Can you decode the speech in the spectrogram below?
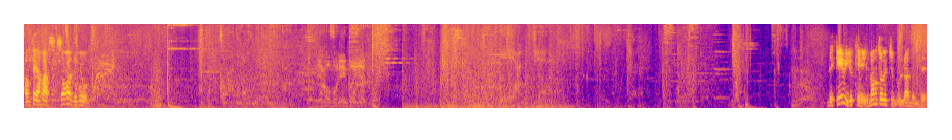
방패 약간 써가지고, 근데 게임이 이렇게 일방적일 줄 몰랐는데,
